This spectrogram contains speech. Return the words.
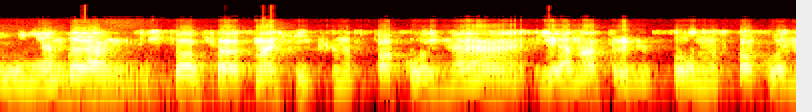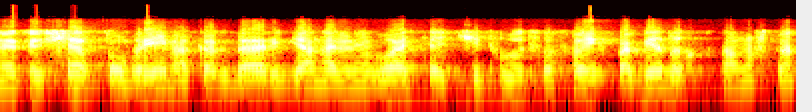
июня, да, ситуация относительно спокойная, и она традиционно спокойная. То есть сейчас то время, когда региональные власти отчитываются о своих победах, потому что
